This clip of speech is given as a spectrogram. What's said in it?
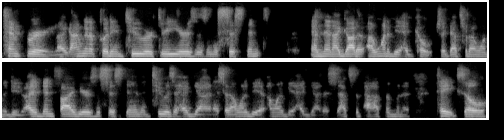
temporary. Like I'm gonna put in two or three years as an assistant and then I got to I want to be a head coach. Like that's what I want to do. I had been five years assistant and two as a head guy, and I said I want to be a, I want to be a head guy. That's that's the path I'm gonna take. So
